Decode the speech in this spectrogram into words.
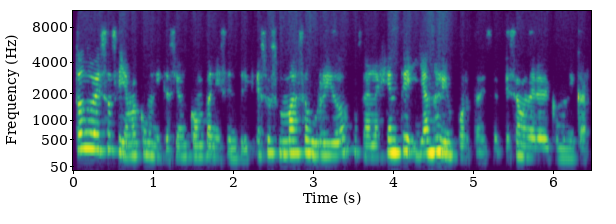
Todo eso se llama comunicación company centric. Eso es más aburrido, o sea, a la gente ya no le importa esa, esa manera de comunicar.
